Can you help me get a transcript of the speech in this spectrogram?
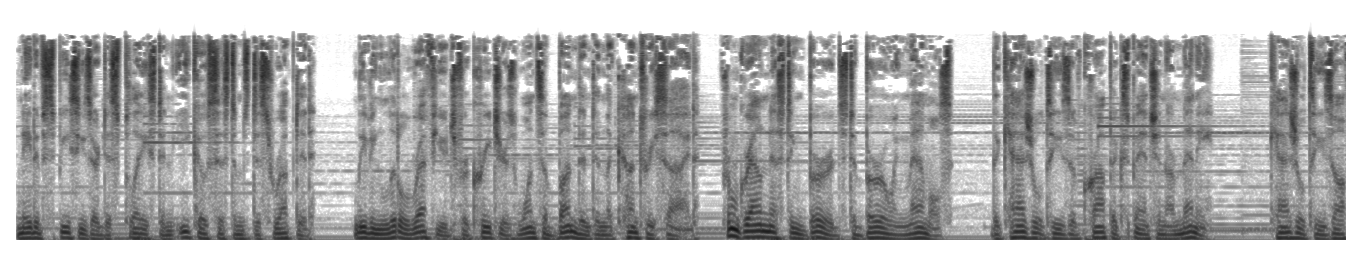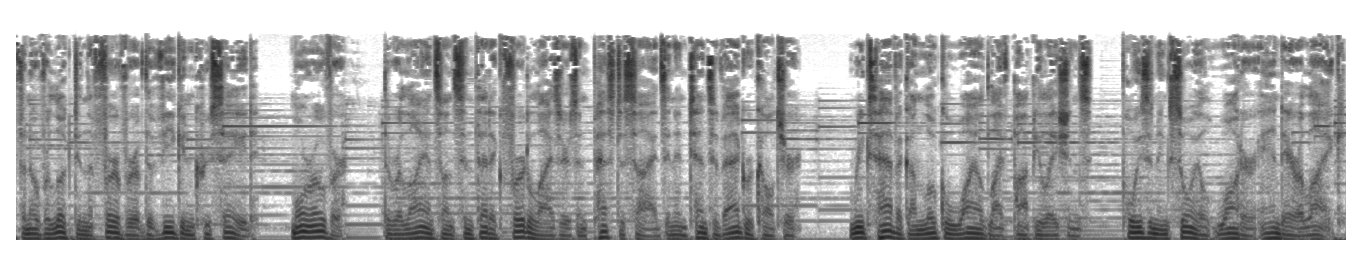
native species are displaced and ecosystems disrupted, leaving little refuge for creatures once abundant in the countryside. From ground nesting birds to burrowing mammals, the casualties of crop expansion are many casualties often overlooked in the fervor of the vegan crusade. Moreover, the reliance on synthetic fertilizers and pesticides in intensive agriculture wreaks havoc on local wildlife populations, poisoning soil, water, and air alike.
